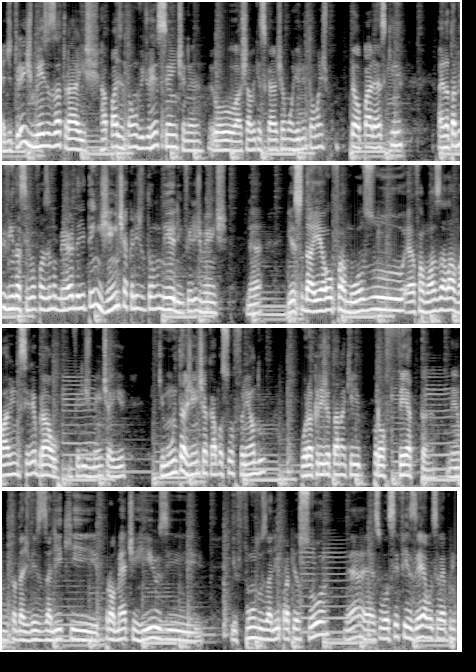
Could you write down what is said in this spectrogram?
É de três meses atrás. Rapaz, então é um vídeo recente, né? Eu achava que esse cara tinha morrido, então, mas parece que ainda tá vivendo assim, vou fazendo merda, e tem gente acreditando nele, infelizmente, né? E isso daí é o famoso, é a famosa lavagem cerebral, infelizmente aí, que muita gente acaba sofrendo por acreditar naquele profeta, né? Muitas das vezes ali que promete rios e e fundos ali para a pessoa, né? É, se você fizer, você vai pro,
